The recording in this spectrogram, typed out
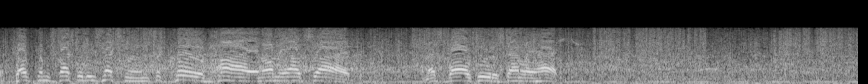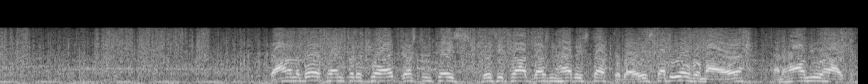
The Trout comes back with his next one, it's a curve high and on the outside. And that's ball two to Stanley Hack. Down in the bullpen for Detroit, just in case Dizzy Trout doesn't have his stuff today, Stubby Overmire and Hal Newhouser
